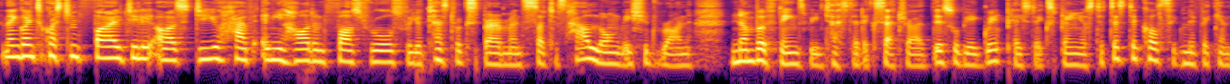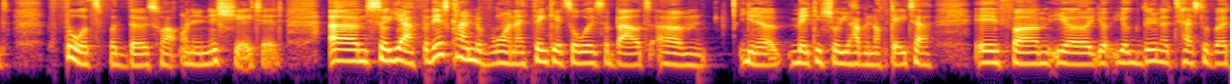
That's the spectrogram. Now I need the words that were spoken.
And then going to question five, Julie asks, do you have any hard and fast rules for your test or experiments, such as how long they should run, number of things being tested, etc.? This will be a great place to explain your statistical significant thoughts for those who are uninitiated. Um, so yeah, for this kind of one, I think it's always about, um, you know, making sure you have enough data. If um, you're, you're you're doing a test over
